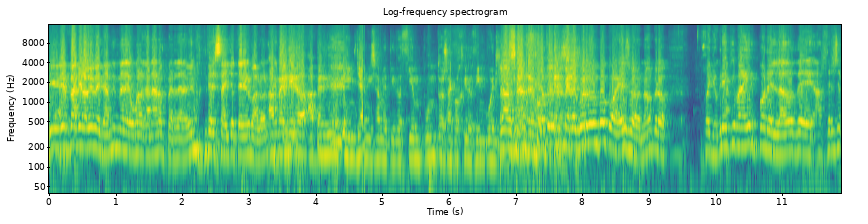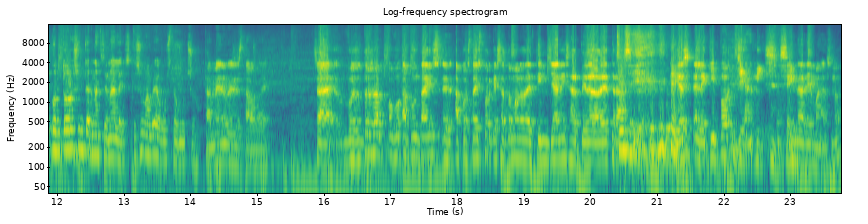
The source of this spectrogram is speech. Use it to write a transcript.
Y siempre que lo vi me decía, a mí me da igual ganar o perder, a mí me interesa yo tener el balón. ha, perdido, ha perdido Team Giannis, ha metido 100 puntos, ha cogido 50 Claro, o sea, me recuerda un poco a eso, ¿no? Pero, joder, yo creía que iba a ir por el lado de hacerse con todos los internacionales, que eso me habría gustado mucho. También hubiese estado guay. O sea, vosotros ap- apuntáis, eh, apostáis porque se ha tomado lo de Team Janis al pie de la letra. Sí, sí. Y es el equipo Janis, Sí. y nadie más, ¿no?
